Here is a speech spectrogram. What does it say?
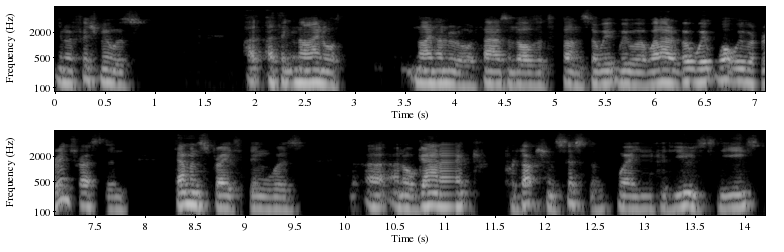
you know, fish meal was I, I think nine or nine hundred or thousand dollars a ton. So we, we were well out of. But we, what we were interested in demonstrating was uh, an organic production system where you could use the yeast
